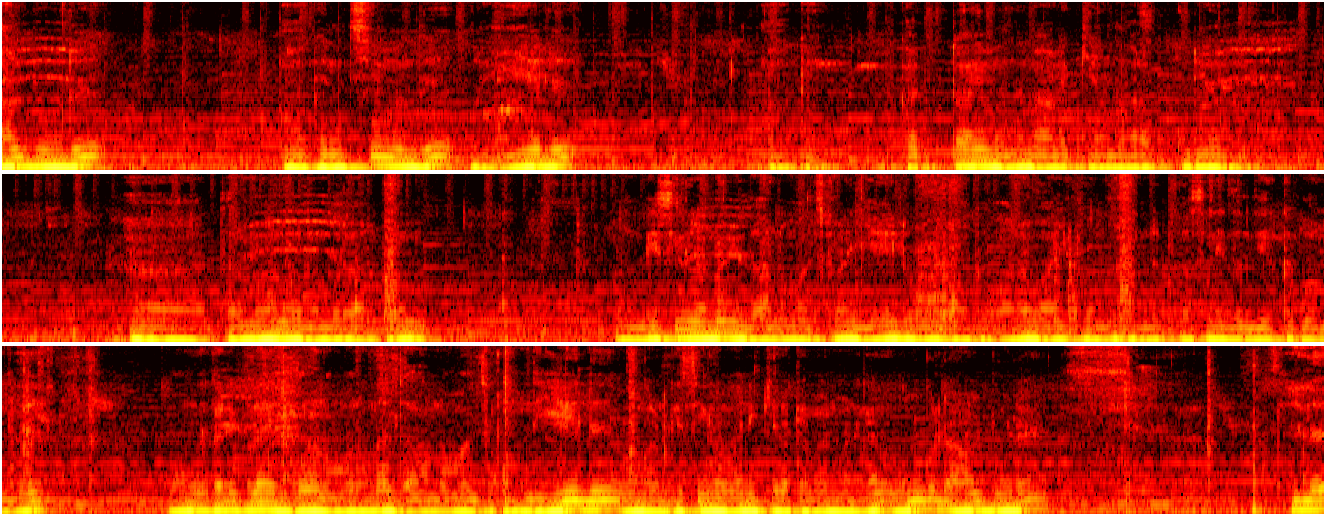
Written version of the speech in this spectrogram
ஆல் போர்டு நமக்கு நிச்சயம் வந்து ஒரு ஏழு கெஸிங்கில் வந்து நீ தாராளமாக வச்சுக்கலாம் ஏழு வந்து நமக்கு வர வாய்ப்பு வந்து ஹண்ட்ரட் பர்சன்டேஜ் வந்து இருக்க போகுது. உங்கள் கணிப்பில் இது போல் நம்பர் இருந்தால் தாராளமாக வச்சுக்கலாம். இந்த ஏழு உங்களோட கெஸிங்கில் வந்து நீ கீழே கமெண்ட் பண்ணுங்கள் உங்களோட ஆல்போட கீழே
